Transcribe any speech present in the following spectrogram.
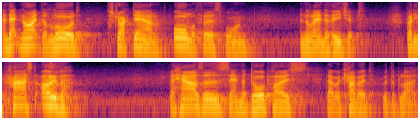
And that night the Lord struck down all the firstborn in the land of Egypt. But he passed over the houses and the doorposts that were covered with the blood.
